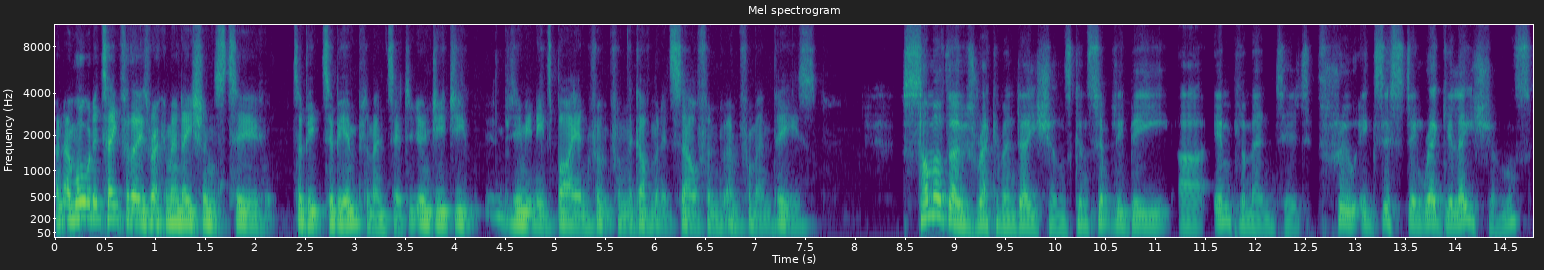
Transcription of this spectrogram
And, and what would it take for those recommendations to to be to be implemented? Do you, do you presume it needs buy-in from, from the government itself and, and from MPs? Some of those recommendations can simply be uh, implemented through existing regulations.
